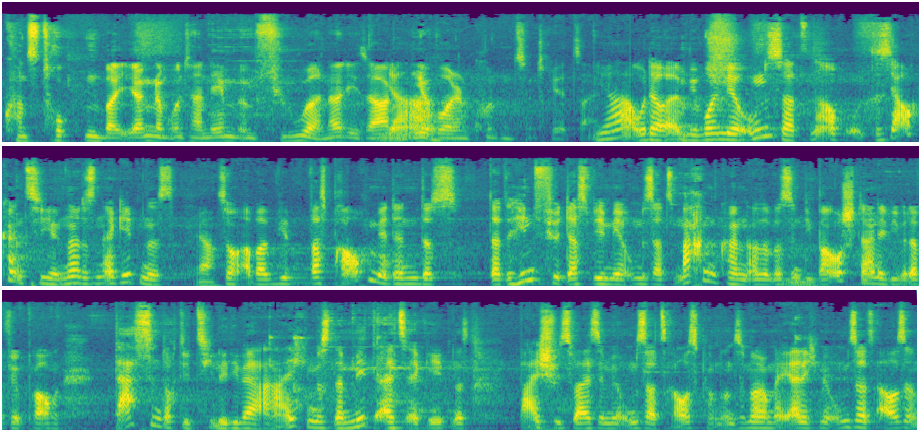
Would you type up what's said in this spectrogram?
Konstrukten bei irgendeinem Unternehmen im Flur, ne, die sagen, ja. wir wollen kundenzentriert sein. Ja, oder wir wollen mehr Umsatz. Ne, auch, das ist ja auch kein Ziel, ne, das ist ein Ergebnis. Ja. So, aber wir, was brauchen wir denn, das dahin führt, dass wir mehr Umsatz machen können? Also was sind die mhm. Bausteine, die wir dafür brauchen? Das sind doch die Ziele, die wir erreichen müssen, damit als Ergebnis beispielsweise mehr Umsatz rauskommt. Und sind wir doch mal ehrlich, mehr Umsatz außer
